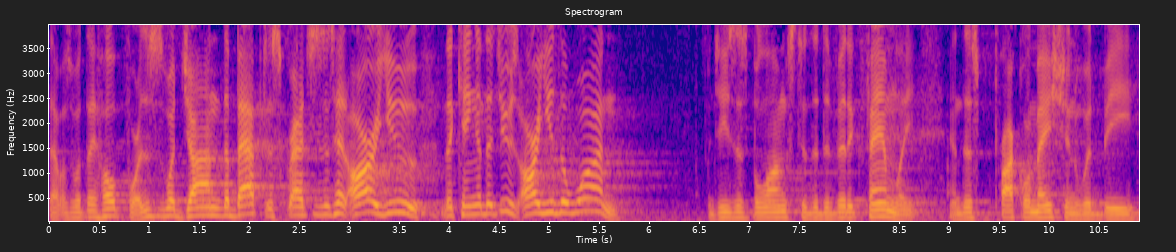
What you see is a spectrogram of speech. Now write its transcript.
That was what they hoped for. This is what John the Baptist scratches his head. Are you the king of the Jews? Are you the one? Jesus belongs to the Davidic family, and this proclamation would be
